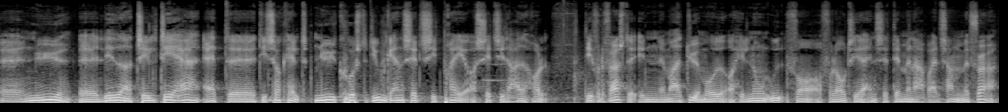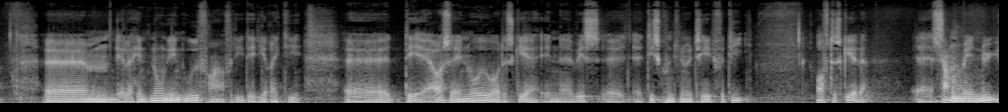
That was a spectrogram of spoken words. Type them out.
øh, nye øh, ledere til, det er, at øh, de såkaldt nye koster, de vil gerne sætte sit præg og sætte sit eget hold. Det er for det første en øh, meget dyr måde at hælde nogen ud for at få lov til at ansætte dem, man arbejder sammen med før. Øh, eller hente nogen ind udefra, fordi det er de rigtige. Øh, det er også en måde, hvor der sker en øh, vis øh, diskontinuitet, fordi ofte sker der Øh, sammen med en ny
